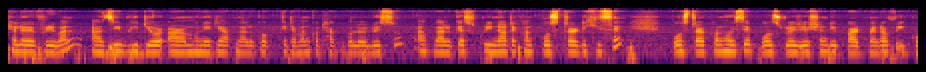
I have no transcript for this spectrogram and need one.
হেল্ল' এভৰিৱান আজি ভিডিঅ'ৰ আৰম্ভণিতে আপোনালোকক কেইটামান কথা ক'বলৈ লৈছোঁ। আপোনালোকে স্ক্ৰীণত এখন পোষ্টাৰ দেখিছে। পোষ্টাৰখন হৈছে post graduation department of eco'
